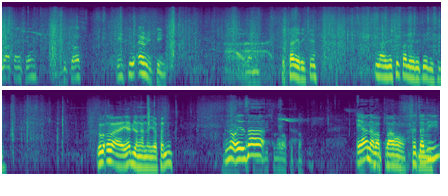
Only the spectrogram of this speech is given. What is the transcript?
Your attention because it do everything. C'est ça l'héritier. Non, je suis pas l'héritier d'ici. Oh, oh, il y a ya famille. Non, eya na baparent c'est-à-dire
